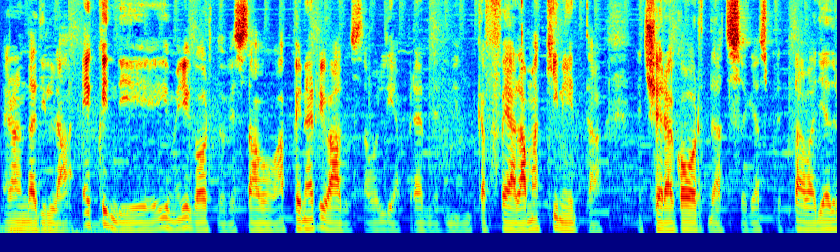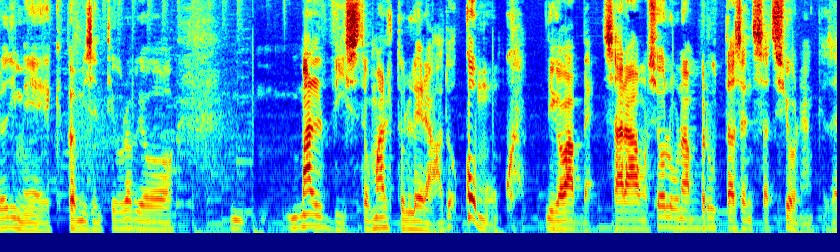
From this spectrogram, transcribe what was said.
erano andati là e quindi io mi ricordo che stavo appena arrivato, stavo lì a prendermi un caffè alla macchinetta e c'era Cordaz che aspettava dietro di me e che poi mi sentivo proprio mal visto, mal tollerato. Comunque, dico vabbè, sarà solo una brutta sensazione anche se...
